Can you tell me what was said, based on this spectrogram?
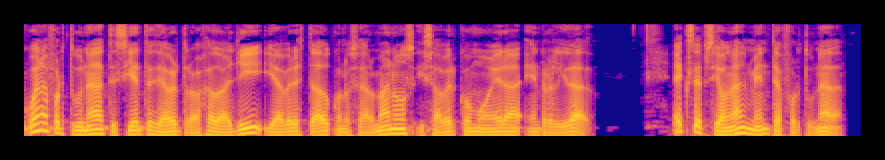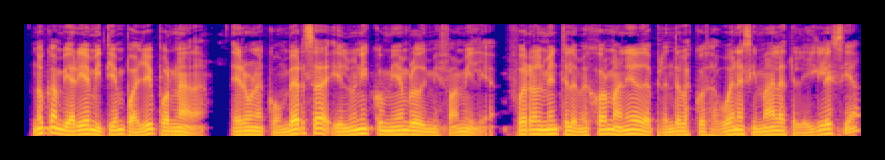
¿Cuán afortunada te sientes de haber trabajado allí y haber estado con los hermanos y saber cómo era en realidad? Excepcionalmente afortunada. No cambiaría mi tiempo allí por nada. Era una conversa y el único miembro de mi familia. Fue realmente la mejor manera de aprender las cosas buenas y malas de la iglesia.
